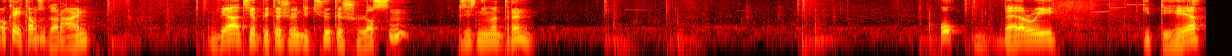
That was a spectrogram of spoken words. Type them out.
Okay, komm sogar rein. Und wer hat hier bitte schön die Tür geschlossen? Es ist niemand drin. Oh, Battery. Gib die her.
